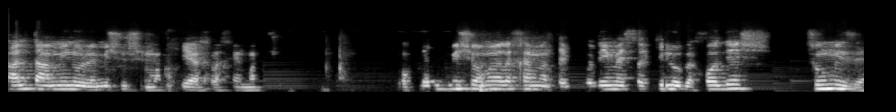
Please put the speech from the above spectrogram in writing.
אל תאמינו למישהו שמבטיח לכם משהו. אוקיי? מי שאומר לכם, אתם יורדים 10 קילו בחודש, צאו מזה.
